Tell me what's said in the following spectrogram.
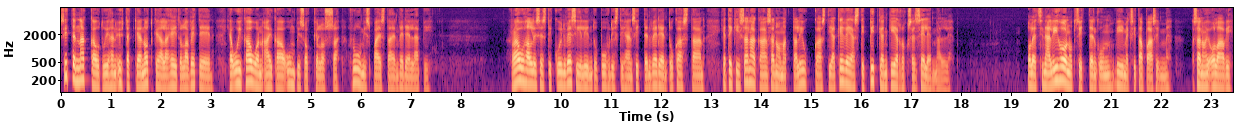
sitten nakkautui hän yhtäkkiä notkealla heitolla veteen ja ui kauan aikaa umpisokkelossa ruumispaistaen veden läpi. Rauhallisesti kuin vesilintu puhdisti hän sitten veden tukastaan ja teki sanakaan sanomatta liukkaasti ja keveästi pitkän kierroksen selemmälle. Olet sinä lihonut sitten, kun viimeksi tapasimme, sanoi Olavi,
